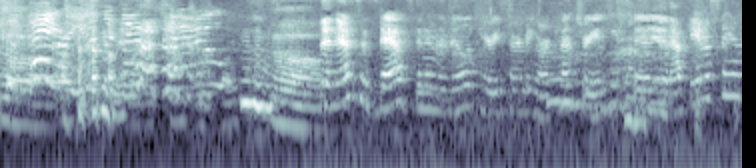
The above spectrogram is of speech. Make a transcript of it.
Hey, are you there too? Oh. Vanessa's dad's been in the military serving our country, and he's been in Afghanistan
